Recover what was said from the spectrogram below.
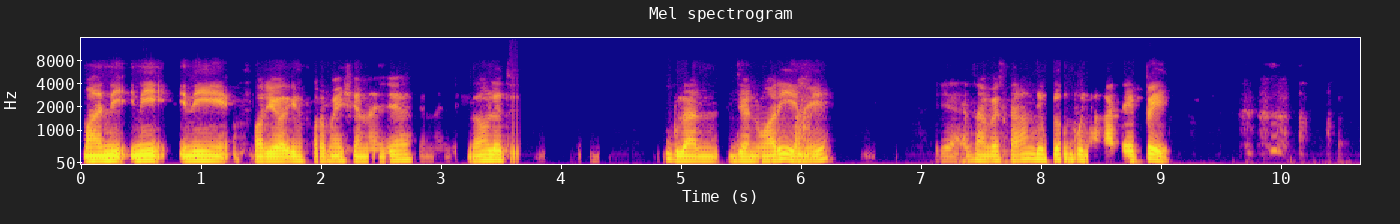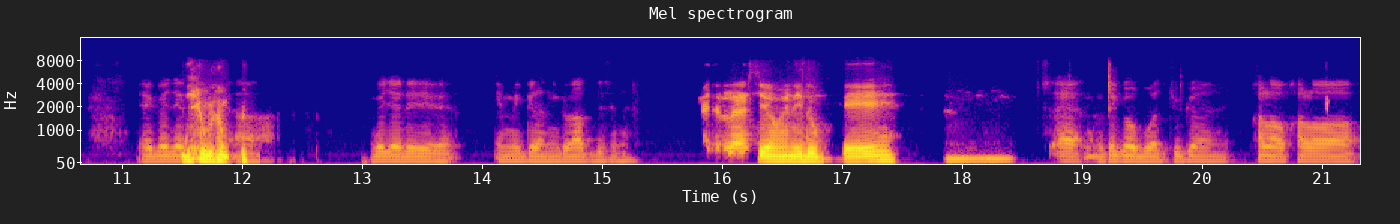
Mah ini ini ini for your information aja. Kamu lihat bulan Januari ini. Ya, kan sampai sekarang dia belum punya KTP. ya gue jadi Dia belum- ah, gue jadi imigran gelap di sini. Jelas ya main hidup eh. Eh, nanti gue buat juga. Kalau kalau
